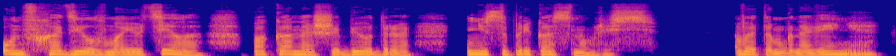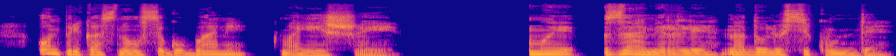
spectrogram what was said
Он входил в мое тело, пока наши бедра не соприкоснулись. В это мгновение он прикоснулся губами к моей шее. Мы замерли на долю секунды.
